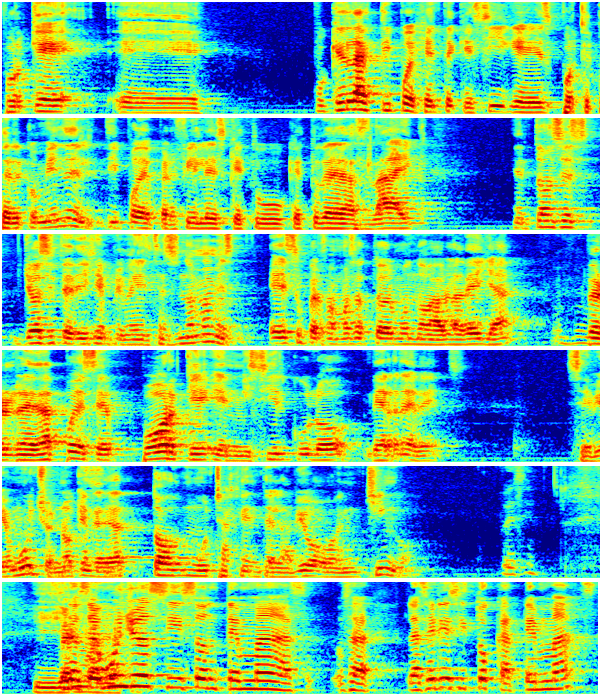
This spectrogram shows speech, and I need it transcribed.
porque, eh, porque es la tipo de gente que sigues, porque te recomiendan el tipo de perfiles que tú, que tú le das like. Entonces, yo sí te dije en primera instancia, no mames, es súper famosa, todo el mundo habla de ella, pero en realidad puede ser porque en mi círculo de redes se vio mucho, ¿no? Que en realidad todo, mucha gente la vio en chingo. Pues sí. Y Pero no según yo sí son temas, o sea, la serie sí toca temas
